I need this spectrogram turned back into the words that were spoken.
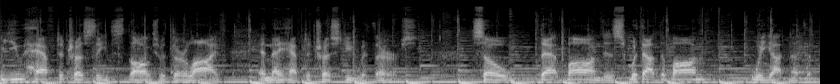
You have to trust these dogs with their life, and they have to trust you with theirs. So that bond is, without the bond, we got nothing.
